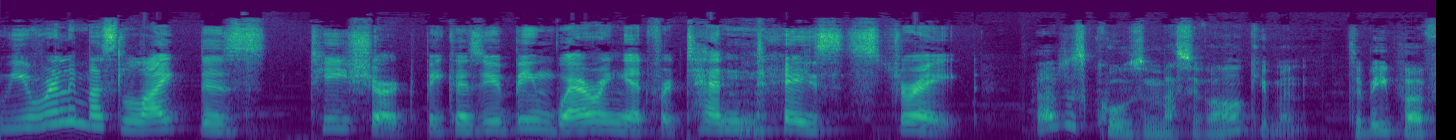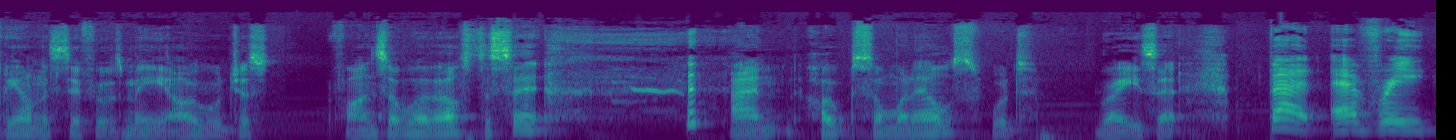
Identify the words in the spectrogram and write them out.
you really must like this t shirt because you've been wearing it for 10 days straight. That just cause a massive argument. To be perfectly honest, if it was me, I would just find somewhere else to sit and hope someone else would raise it. Bet every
